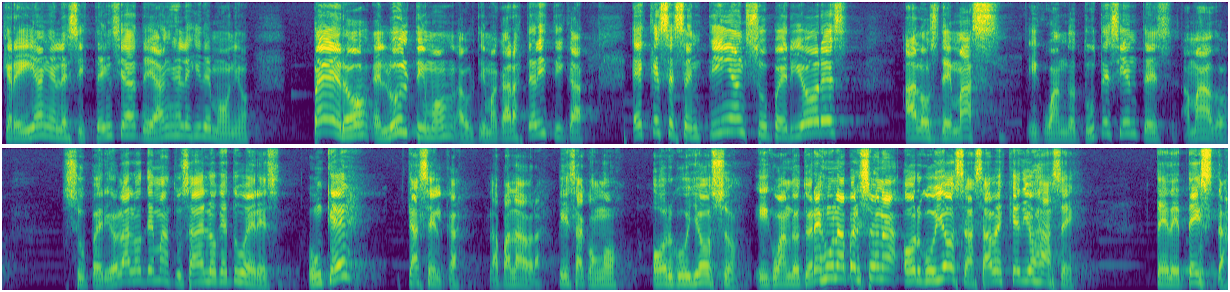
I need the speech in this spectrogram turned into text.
Creían en la existencia de ángeles y demonios. Pero el último, la última característica, es que se sentían superiores a los demás. Y cuando tú te sientes, amado, superior a los demás, tú sabes lo que tú eres. ¿Un qué? Te acerca la palabra, empieza con O. Orgulloso. Y cuando tú eres una persona orgullosa, ¿sabes qué Dios hace? Te detesta.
